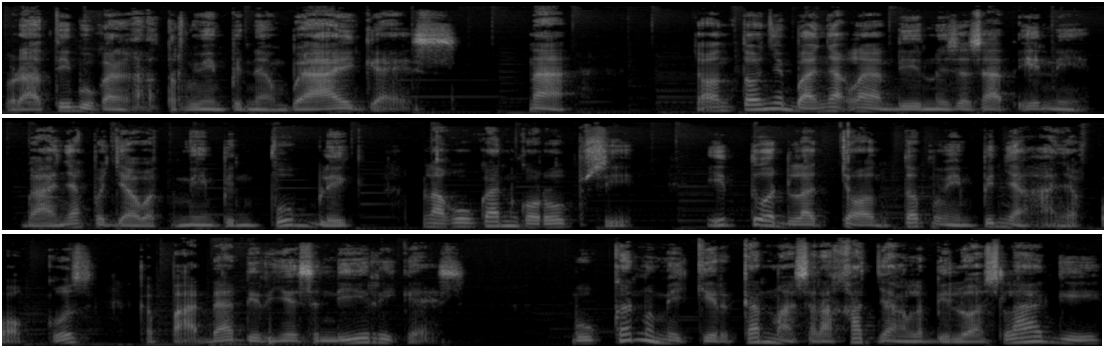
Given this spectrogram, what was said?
berarti bukan karakter pemimpin yang baik guys. Nah, contohnya banyak lah di Indonesia saat ini. Banyak pejabat pemimpin publik melakukan korupsi. Itu adalah contoh pemimpin yang hanya fokus kepada dirinya sendiri guys bukan memikirkan masyarakat yang lebih luas lagi.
